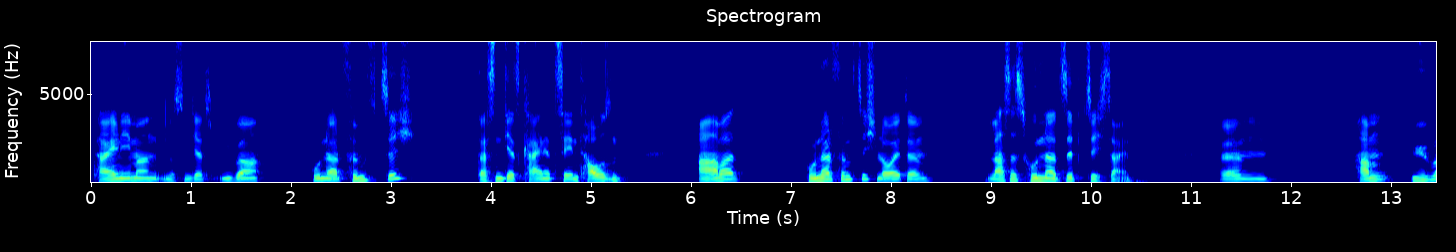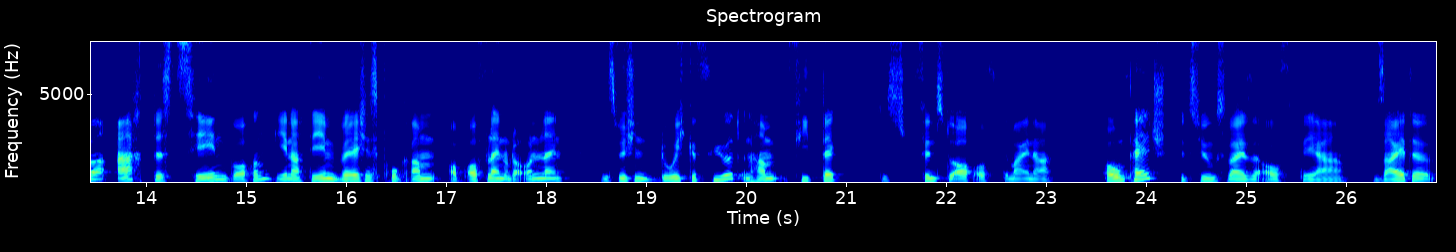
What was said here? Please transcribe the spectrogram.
Teilnehmern, das sind jetzt über 150, das sind jetzt keine 10.000, aber 150 Leute, lass es 170 sein, ähm, haben über 8 bis 10 Wochen, je nachdem welches Programm, ob offline oder online, inzwischen durchgeführt und haben Feedback, das findest du auch auf meiner Homepage beziehungsweise auf der Seite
